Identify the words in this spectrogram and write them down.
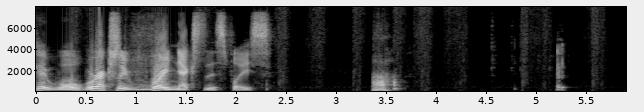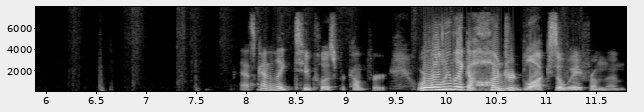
Okay, whoa, we're actually right next to this place. That's kind of like too close for comfort. We're only like a hundred blocks away from them.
